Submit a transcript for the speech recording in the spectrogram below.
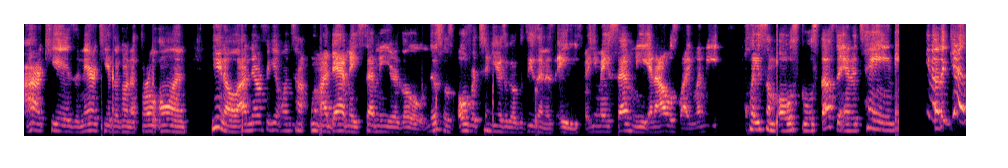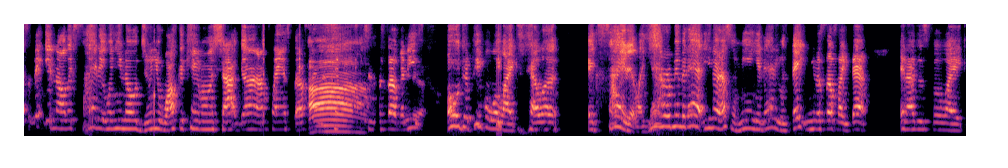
our kids and their kids are going to throw on you know, I never forget one time when my dad made 70 years old. This was over 10 years ago because he's in his 80s, but he made 70. And I was like, let me play some old school stuff to entertain, you know, the guests. And they're getting all excited when, you know, Junior Walker came on Shotgun. I'm playing stuff 10s ah. and stuff. And these yeah. older people were like hella excited. Like, yeah, I remember that. You know, that's when me and your daddy was dating, you know, stuff like that. And I just feel like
